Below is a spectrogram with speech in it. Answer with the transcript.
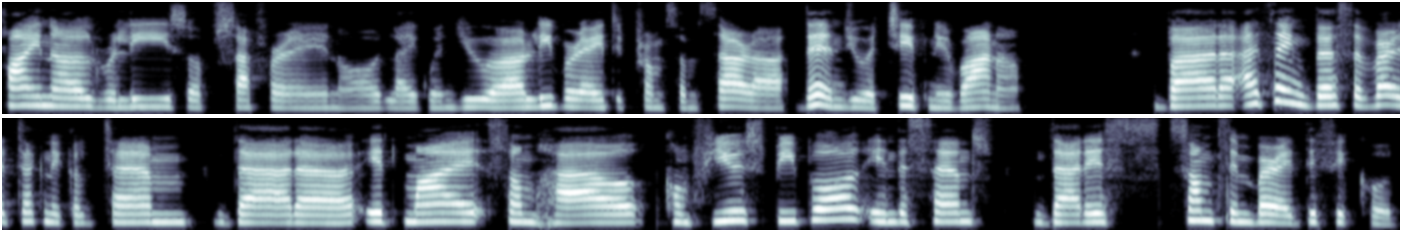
final release of suffering or like when you are liberated from samsara then you achieve nirvana. But i think there's a very technical term that uh, it might somehow confuse people in the sense that is something very difficult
